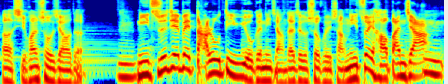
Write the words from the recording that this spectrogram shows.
呃喜欢受教的，嗯，你直接被打入地狱。我跟你讲，在这个社会上，你最好搬家。嗯，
